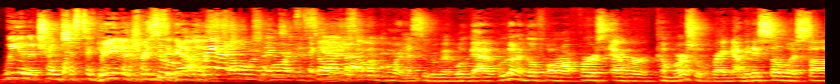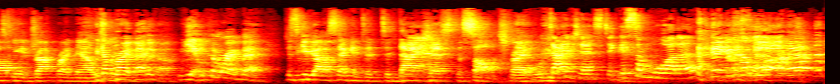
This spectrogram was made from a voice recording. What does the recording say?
we in the trenches together. We in the trenches together We are so in the important. trenches It's so, it's so important. That's super bad. Well, guys, we're gonna go for on our first ever commercial break. I mean, there's so much sauce being dropped right now. We coming right back, though. Yeah, we coming right back. Just to give y'all a second to, to digest the sauce, right? Yeah. We'll be back. Digest it. Get some water. Get some water.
